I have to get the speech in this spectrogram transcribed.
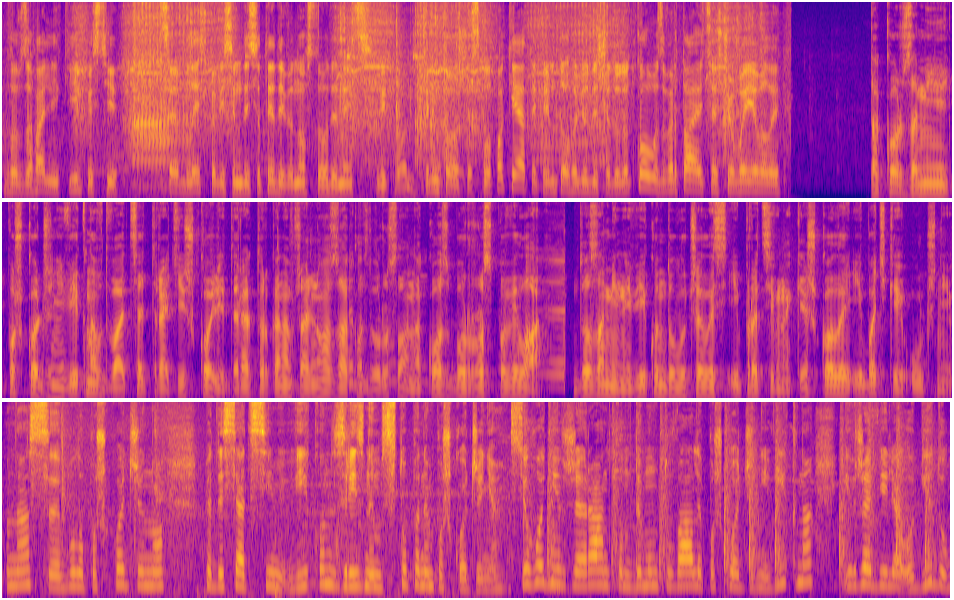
Тобто в загальній кількості це близько 80-90 одиниць вікон. Крім того, що склопакети, крім того, люди ще додатково звертаються, що виявили Також замінюють пошкоджені вікна в 23-й школі. Директорка навчального закладу Руслана Козбур розповіла, до заміни вікон долучились і працівники школи, і батьки учнів. У нас е, було пошкоджено 57 вікон з різним ступенем пошкодження. Сьогодні вже ранком демонтували пошкоджені вікна, і вже біля обіду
